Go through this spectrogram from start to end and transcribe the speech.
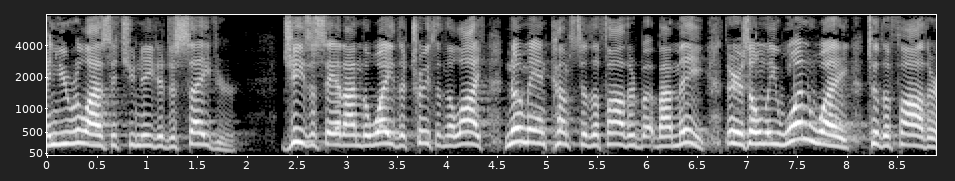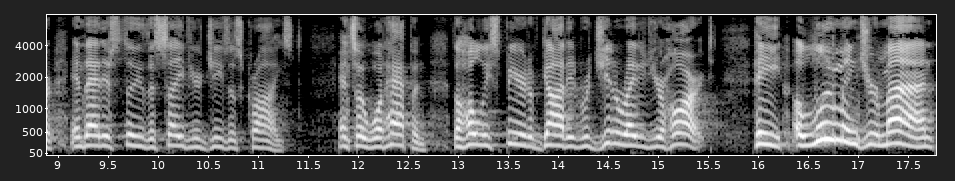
And you realize that you needed a Savior. Jesus said, I'm the way, the truth, and the life. No man comes to the Father but by me. There is only one way to the Father, and that is through the Savior, Jesus Christ. And so what happened? The Holy Spirit of God had regenerated your heart. He illumined your mind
